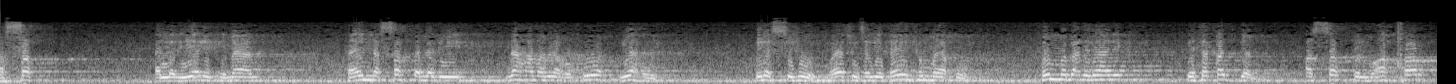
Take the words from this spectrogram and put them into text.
الصف الذي يلي الإمام فإن الصف الذي نهض من الركوع يهوي إلى السجود ويسجد سجدتين ثم يقوم. ثم بعد ذلك يتقدم الصف المؤخر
